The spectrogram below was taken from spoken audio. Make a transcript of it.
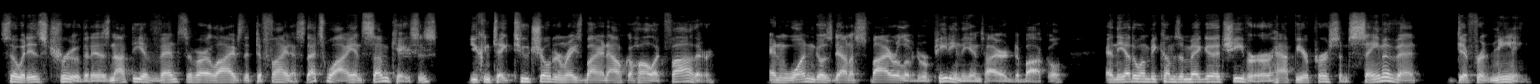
So it is true that it is not the events of our lives that define us. That's why, in some cases, you can take two children raised by an alcoholic father, and one goes down a spiral of repeating the entire debacle, and the other one becomes a mega achiever or happier person. Same event, different meaning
